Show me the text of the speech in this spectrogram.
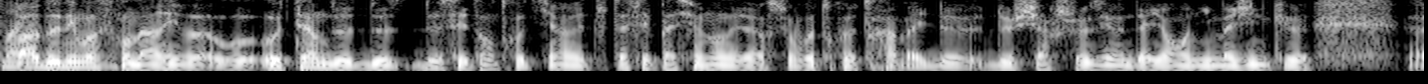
Voilà. Pardonnez-moi parce qu'on arrive au, au terme de, de, de, cet entretien tout à fait passionnant d'ailleurs sur votre travail de, de chercheuse et d'ailleurs on imagine que euh,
